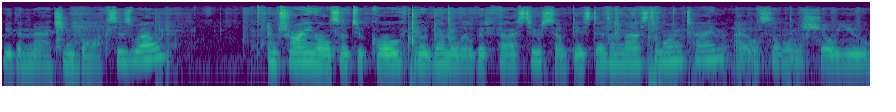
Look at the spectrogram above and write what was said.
with a matching box as well. I'm trying also to go through them a little bit faster so this doesn't last a long time. I also want to show you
